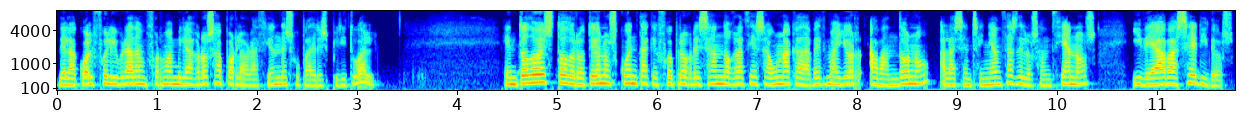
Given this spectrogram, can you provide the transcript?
de la cual fue librado en forma milagrosa por la oración de su padre espiritual. En todo esto, Doroteo nos cuenta que fue progresando gracias a una cada vez mayor abandono a las enseñanzas de los ancianos y de abas éridos,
